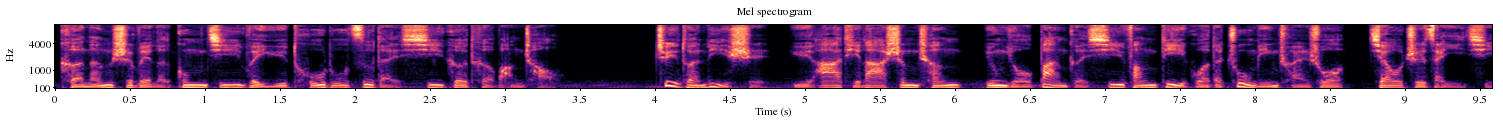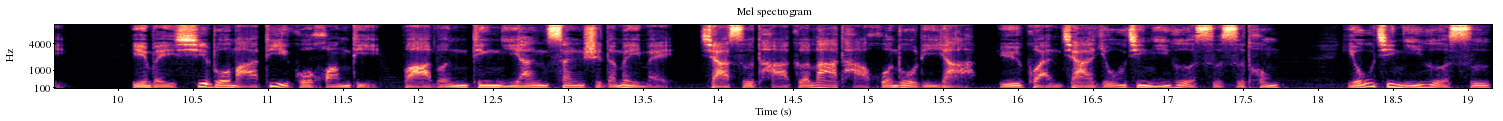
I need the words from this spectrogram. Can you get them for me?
可能是为了攻击位于图卢兹的西哥特王朝。这段历史与阿提拉声称拥有半个西方帝国的著名传说交织在一起，因为西罗马帝国皇帝瓦伦丁尼安三世的妹妹贾斯塔格拉塔或诺利亚与管家尤金尼厄斯私通，尤基尼厄斯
